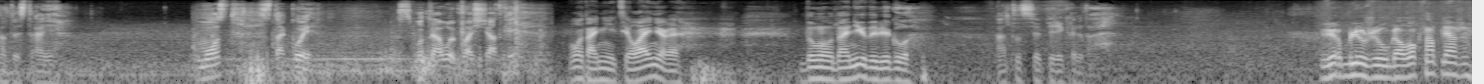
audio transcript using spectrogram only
на той стороне. Мост с такой смотровой площадкой. Вот они, эти лайнеры. Думал, до них добегу. А тут все перекрыто. Верблюжий уголок на пляже.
